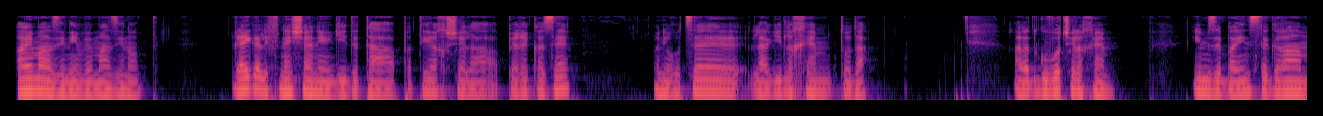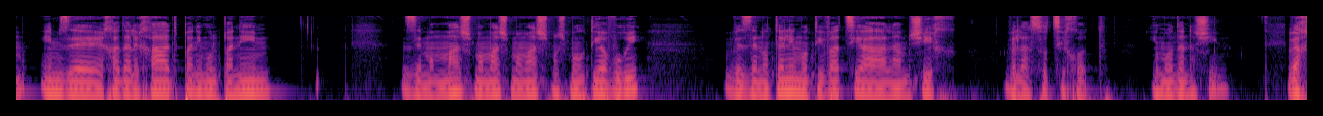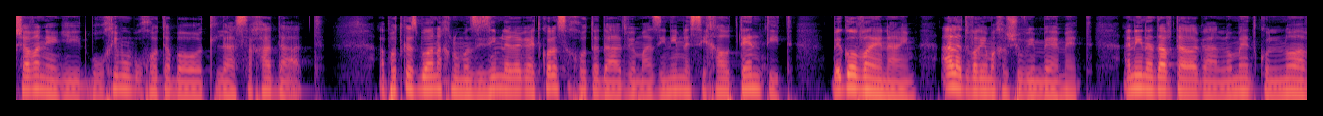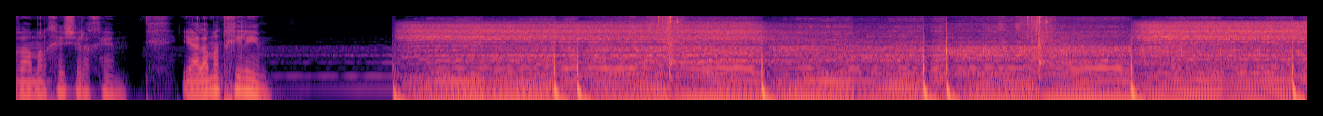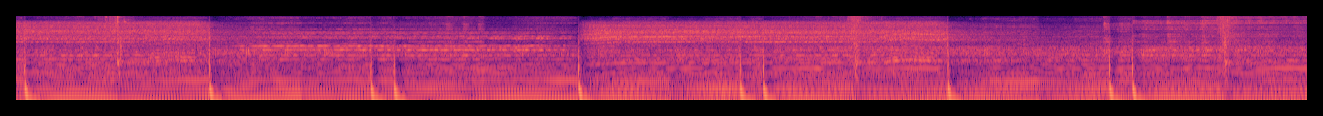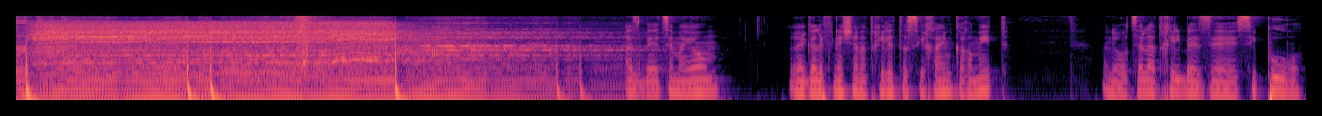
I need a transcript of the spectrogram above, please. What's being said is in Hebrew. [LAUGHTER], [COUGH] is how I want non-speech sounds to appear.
היי מאזינים ומאזינות. רגע לפני שאני אגיד את הפתיח של הפרק הזה, אני רוצה להגיד לכם תודה על התגובות שלכם. אם זה באינסטגרם, אם זה אחד על אחד, פנים מול פנים, זה ממש ממש ממש משמעותי עבורי, וזה נותן לי מוטיבציה להמשיך ולעשות שיחות עם עוד אנשים. ועכשיו אני אגיד, ברוכים וברוכות הבאות להסחת דעת. הפודקאסט בו אנחנו מזיזים לרגע את כל הסחות הדעת ומאזינים לשיחה אותנטית, בגובה העיניים, על הדברים החשובים באמת. אני נדב טרגן, לומד קולנוע והמנחה שלכם. יאללה, מתחילים. בעצם היום, רגע לפני שנתחיל את השיחה עם כרמית, אני רוצה להתחיל באיזה סיפור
